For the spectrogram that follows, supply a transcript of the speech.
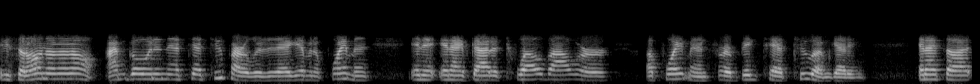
And he said, "Oh no no no, I'm going in that tattoo parlor today. I have an appointment, and it, and I've got a 12-hour appointment for a big tattoo I'm getting." And I thought,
